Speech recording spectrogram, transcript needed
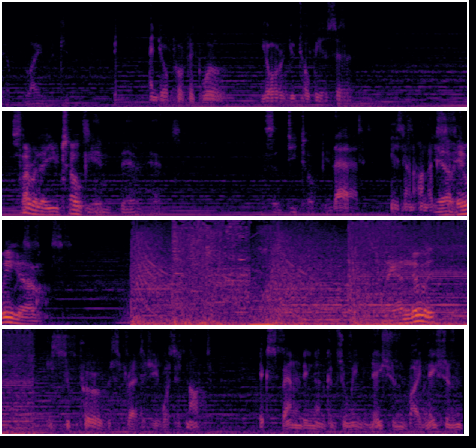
me a blind kid. And your perfect world. Your utopia, sir. It's not really a In utopian. their hands. It's a dystopia. That is an Yeah, unacceptable here we go. response. Like I knew it. A superb strategy, was it not? Expanding and consuming nation by nation.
